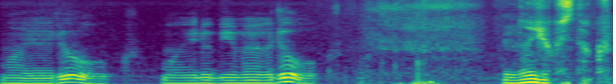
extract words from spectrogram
мой рюк, мой любимий рюк. Ну, якось так.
